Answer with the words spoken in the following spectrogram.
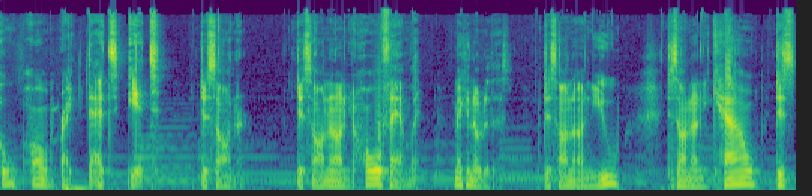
Oh, all right, that's it. Dishonor. Dishonor on your whole family. Make a note of this. Dishonor on you. Dishonor on your cow. Dis.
